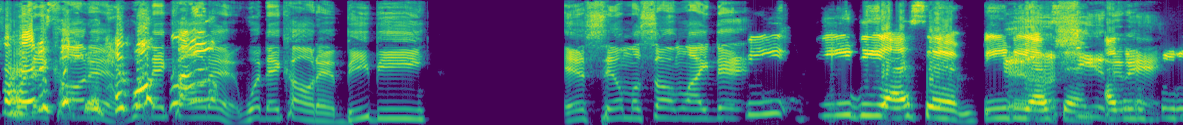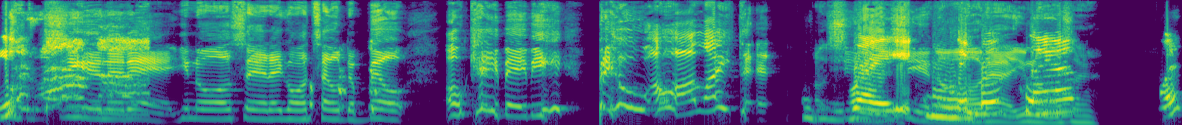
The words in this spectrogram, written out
for What her they to call that? What they call that? What they call that? BB SM or something like that? B- BDSM, Yeah, she BDSM. I into think BDSM. She into that. You know what I'm saying? They're gonna tell the belt, okay, baby. Pew. Oh, I like that. Oh, she, right. She all Nipple that, you know what I'm saying? What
